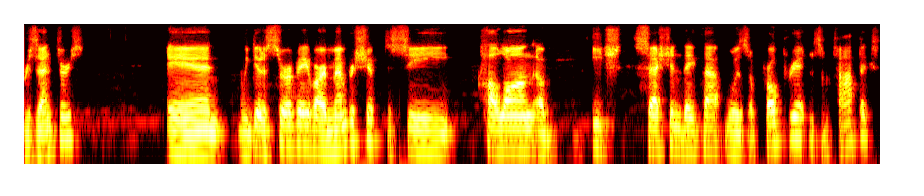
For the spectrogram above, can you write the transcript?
presenters. And we did a survey of our membership to see how long of each session they thought was appropriate and some topics.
